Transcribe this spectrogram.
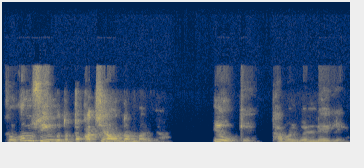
그럼 음수인 것도 똑같이 나온단 말이야. 7개. 답은 14개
